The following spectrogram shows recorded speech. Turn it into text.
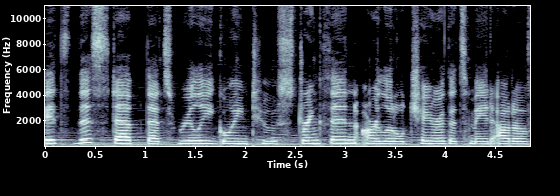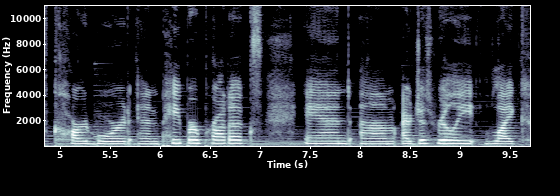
It's this step that's really going to strengthen our little chair that's made out of cardboard and paper products and um, I just really like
